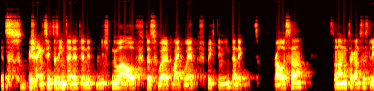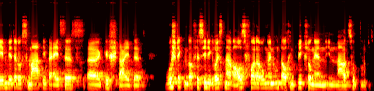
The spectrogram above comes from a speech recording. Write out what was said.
Jetzt beschränkt sich das Internet ja nicht, nicht nur auf das World Wide Web, sprich den Internetbrowser, sondern unser ganzes Leben wird ja durch Smart Devices äh, gestaltet. Wo stecken da für Sie die größten Herausforderungen und auch Entwicklungen in naher Zukunft?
